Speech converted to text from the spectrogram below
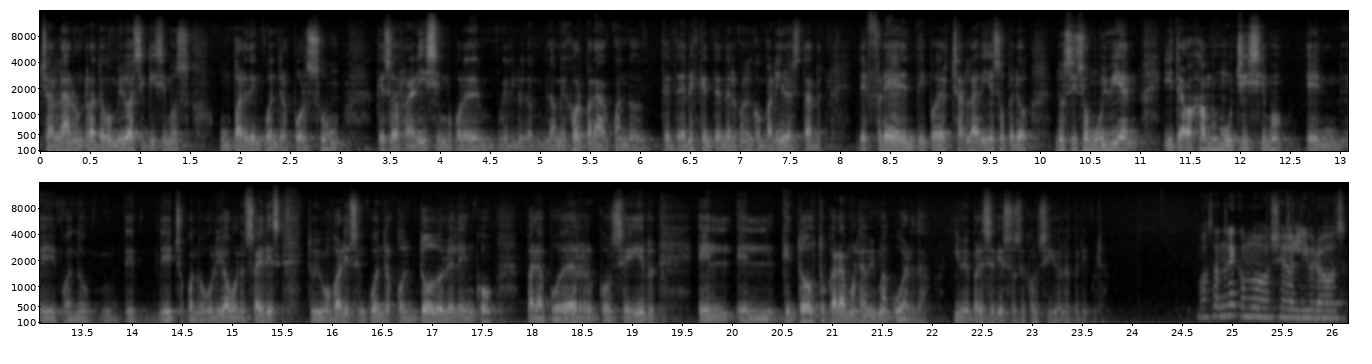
charlar un rato conmigo, así que hicimos un par de encuentros por Zoom, que eso es rarísimo, poder- lo mejor para cuando te tenés que entender con el compañero es estar de frente y poder charlar y eso, pero nos hizo muy bien y trabajamos muchísimo, en, eh, cuando, de, de hecho cuando volvió a Buenos Aires tuvimos varios encuentros con todo el elenco para poder conseguir el, el que todos tocáramos la misma cuerda y me parece que eso se consiguió en la película. Vos, André, ¿cómo llegó el libro vos?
